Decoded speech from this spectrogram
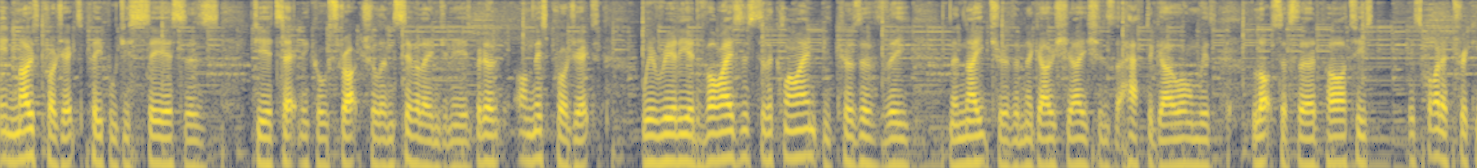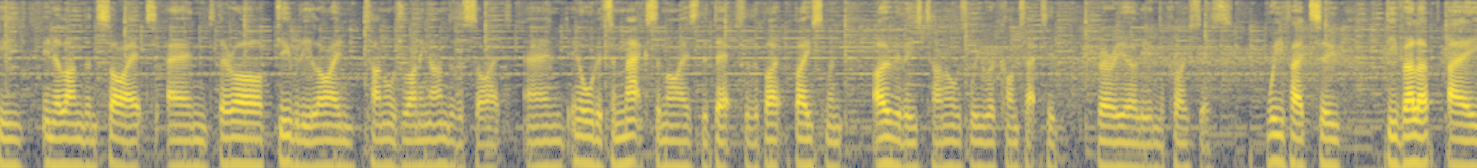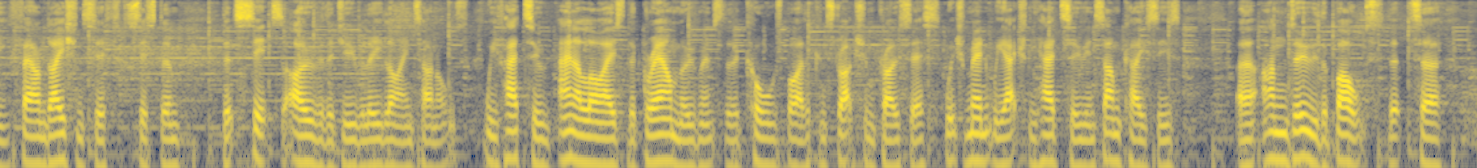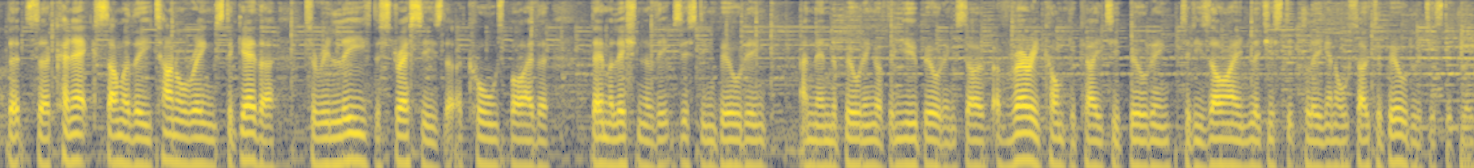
In most projects, people just see us as geotechnical, structural and civil engineers, but on this project, we're really advisors to the client because of the, the nature of the negotiations that have to go on with lots of third parties. It's quite a tricky inner London site and there are Jubilee line tunnels running under the site and in order to maximise the depth of the ba basement over these tunnels we were contacted very early in the process. We've had to develop a foundation system that sits over the Jubilee line tunnels. We've had to analyse the ground movements that are caused by the construction process, which meant we actually had to, in some cases, uh, undo the bolts that, uh, that uh, some of the tunnel rings together to relieve the stresses that are caused by the demolition of the existing building and then the building of the new building. So a very complicated building to design logistically and also to build logistically.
